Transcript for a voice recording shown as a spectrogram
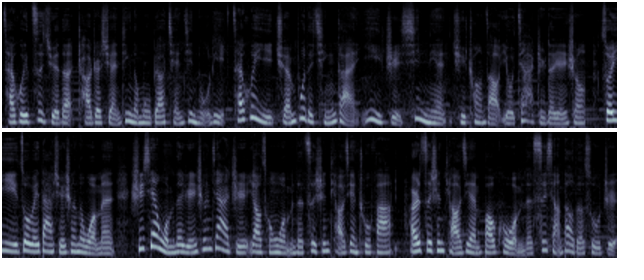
才会自觉地朝着选定的目标前进努力，才会以全部的情感、意志、信念去创造有价值的人生。所以，作为大学生的我们，实现我们的人生价值，要从我们的自身条件出发，而自身条件包括我们的思想道德素质、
